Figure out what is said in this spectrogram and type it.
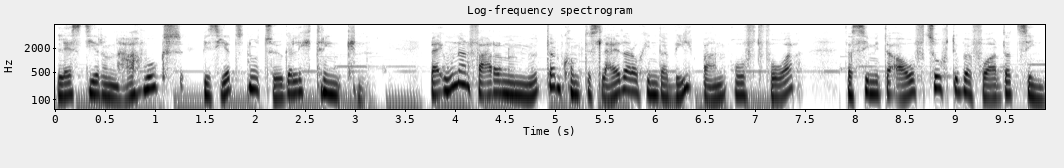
lässt ihren Nachwuchs bis jetzt nur zögerlich trinken. Bei unerfahrenen Müttern kommt es leider auch in der Wildbahn oft vor, dass sie mit der Aufzucht überfordert sind.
